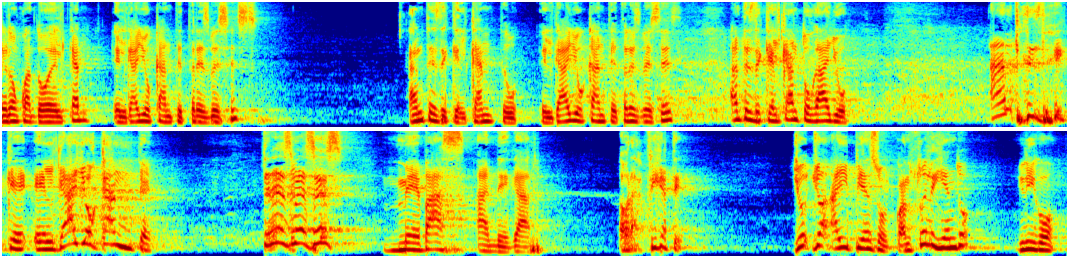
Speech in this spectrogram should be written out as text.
Perdón, cuando el, gallo cante tres veces, antes de que el canto, el gallo cante tres veces, antes de que el canto gallo, antes de que el gallo cante tres veces, me vas a negar. Ahora, fíjate, yo, yo ahí pienso, cuando estoy leyendo, yo digo,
